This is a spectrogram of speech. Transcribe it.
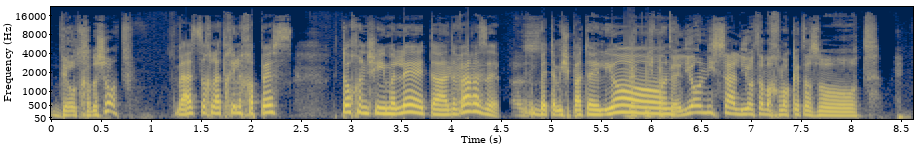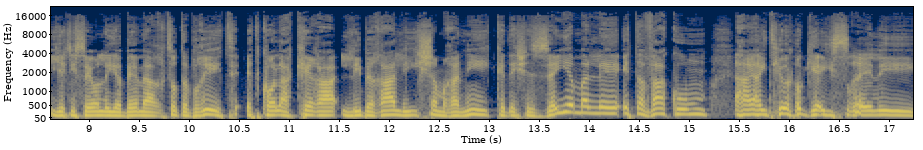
בדעות חדשות. ואז צריך להתחיל לחפש תוכן שימלא את הדבר הזה. בית המשפט בית העליון, המשפט העליון ניסה להיות המחלוקת הזאת. יש ניסיון לייבא מארצות הברית את כל הקרע ליברלי שמרני כדי שזה ימלא את הוואקום האידיאולוגי הישראלי.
